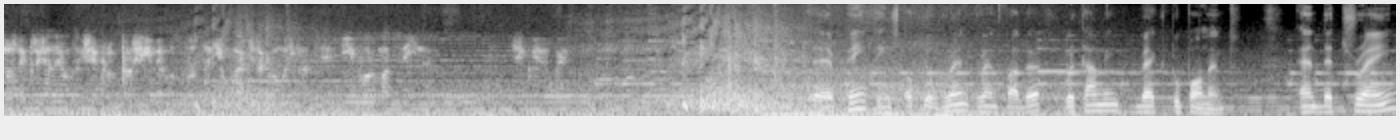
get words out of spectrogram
podróżnych przesiadających się pro- prosimy o zwrócenie uwagi na komunikacje informacyjne. Dziękuję Państwu. the paintings of your grand grandfather were coming back to Poland. And the train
